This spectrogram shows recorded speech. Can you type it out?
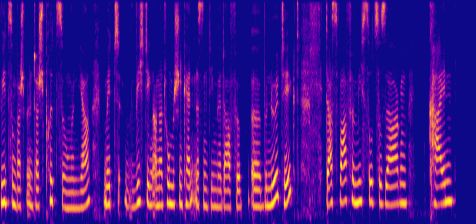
wie zum Beispiel Unterspritzungen, ja, mit wichtigen anatomischen Kenntnissen, die mir dafür äh, benötigt, das war für mich sozusagen kein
